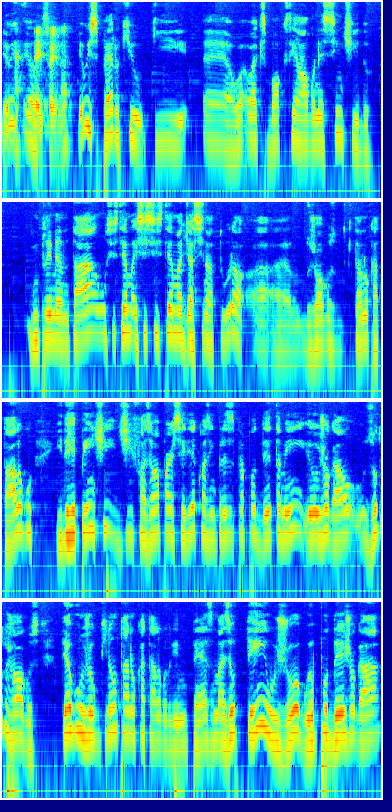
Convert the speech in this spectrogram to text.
Eu, eu, É isso aí, né? Eu espero que, o- que é, o, o Xbox tenha algo nesse sentido. Implementar um sistema, esse sistema de assinatura ah, ah, dos jogos que estão no catálogo e de repente de fazer uma parceria com as empresas para poder também eu jogar os outros jogos. Tem algum jogo que não está no catálogo do Game Pass, mas eu tenho o jogo, eu poder jogar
